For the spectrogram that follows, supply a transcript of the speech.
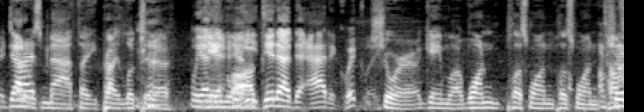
I doubt it was math. I probably looked at a Well, he, game to- log. he did have to add it quickly. Sure, a game log. One plus one plus one. I'm Tough sure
